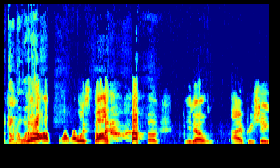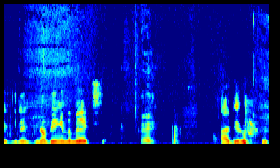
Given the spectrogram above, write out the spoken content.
I don't know why. Well, I thought I was thought of. You know, I appreciate you know, you know being in the mix. hey. I do.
